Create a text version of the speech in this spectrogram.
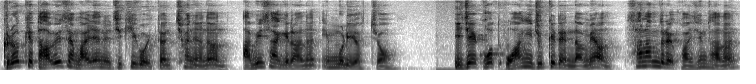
그렇게 다윗의 말년을 지키고 있던 처녀는 아비삭이라는 인물이었죠. 이제 곧 왕이 죽게 된다면 사람들의 관심사는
